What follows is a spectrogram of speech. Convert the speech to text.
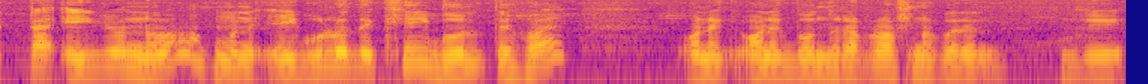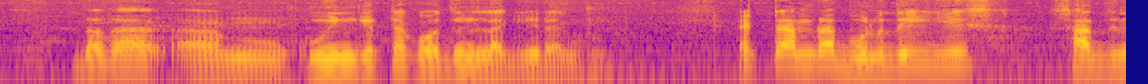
একটা এই জন্য মানে এইগুলো দেখেই বলতে হয়, অনেক অনেক বন্ধুরা প্রশ্ন করেন যে, দাদা কুইন গেটটা কদিন লাগিয়ে রাখবেন একটা আমরা বলে দিই যে সাত দিন,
